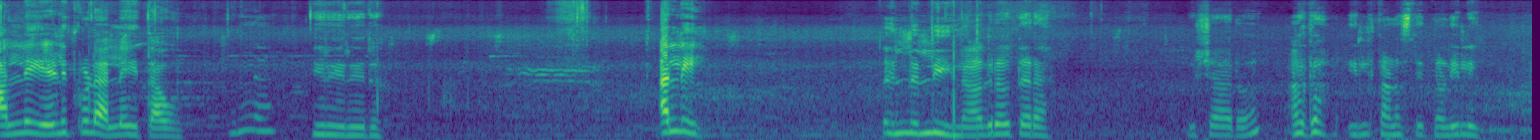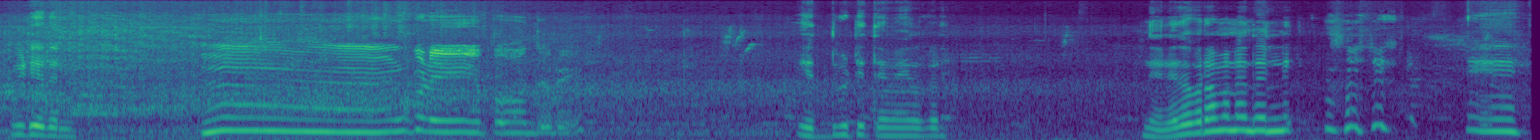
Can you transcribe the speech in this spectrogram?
ಅಲ್ಲೇ ಹೇಳಿ ಕೂಡ ಅಲ್ಲೇ ಇತ್ತು ಇರು ಇರು ಇರು. ಅಲ್ಲಿ. ಅಲ್ಲಲ್ಲಿ ನಾಗರಾವ್ ಥರ ಹುಷಾರು. ಆಗ ಇಲ್ಲಿ ಕಾಣಿಸ್ತಿತ್ತು ನೋಡಿ ಇಲ್ಲಿ ವಿಡಿಯೋದಲ್ಲಿ. ಎದ್ದು ಬಿಟ್ಟಿತ್ತೆ ಮೇಲ್ಗಡೆ. ನೆನೆದವರ ಮನದಲ್ಲಿ.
